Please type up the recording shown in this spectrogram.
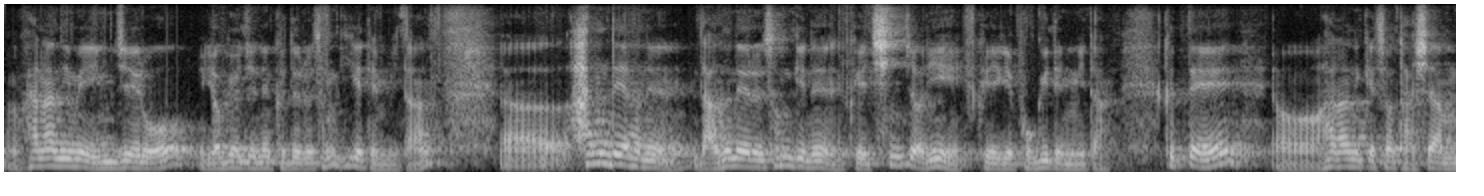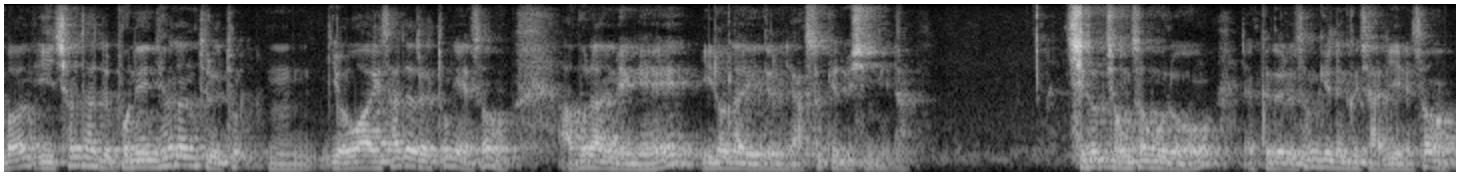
어, 하나님의 임재로 여겨지는 그들을 섬기게 됩니다. 어, 한대하는 나그네를 섬기는 그의 친절이 그에게 복이 됩니다. 그때 어, 하나님께서 다시 한번 이 천사들 보낸 현원들을 통- 음, 여호와의 사자들을 통해서 아브라함에게 일어날 일들을 약속해 주십니다. 지극정성으로 그들을 섬기는 그 자리에서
